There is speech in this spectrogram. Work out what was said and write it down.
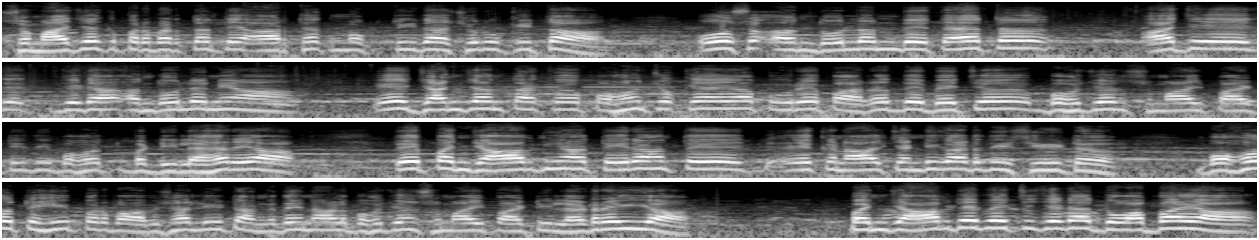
ਸਮਾਜਿਕ ਪਰਿਵਰਤਨ ਤੇ ਆਰਥਿਕ ਮੁਕਤੀ ਦਾ ਸ਼ੁਰੂ ਕੀਤਾ, ਉਸ ਅੰਦੋਲਨ ਦੇ ਤਹਿਤ ਅੱਜ ਇਹ ਜਿਹੜਾ ਅੰਦੋਲਨ ਆ ਇਹ ਜਨ ਜਨ ਤੱਕ ਪਹੁੰਚ ਚੁੱਕਿਆ ਆ। ਪੂਰੇ ਭਾਰਤ ਦੇ ਵਿੱਚ ਬਹੁਜਨ ਸਮਾਜ ਪਾਰਟੀ ਦੀ ਬਹੁਤ ਵੱਡੀ ਲਹਿਰ ਆ ਤੇ ਪੰਜਾਬ ਦੀਆਂ 13 ਤੇ ਇੱਕ ਨਾਲ ਚੰਡੀਗੜ੍ਹ ਦੀ ਸੀਟ ਬਹੁਤ ਹੀ ਪ੍ਰਭਾਵਸ਼ਾਲੀ ਢੰਗ ਦੇ ਨਾਲ ਬਹੁਜਨ ਸਮਾਜ ਪਾਰਟੀ ਲੜ ਰਹੀ ਆ। ਪੰਜਾਬ ਦੇ ਵਿੱਚ ਜਿਹੜਾ ਦੁਆਬਾ ਆ,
